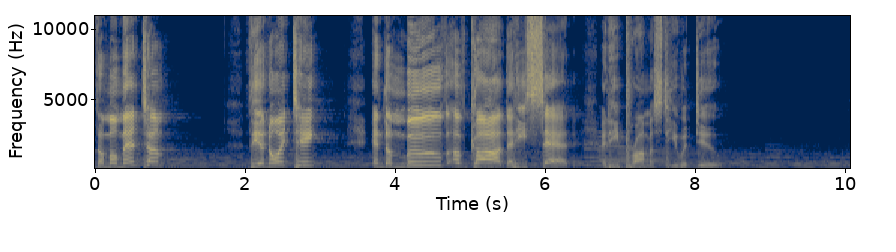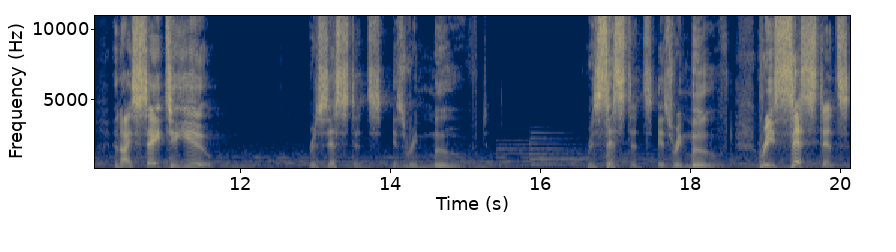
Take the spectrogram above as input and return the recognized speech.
the momentum, the anointing, and the move of God that He said and He promised He would do. And I say to you, resistance is removed. Resistance is removed. Resistance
